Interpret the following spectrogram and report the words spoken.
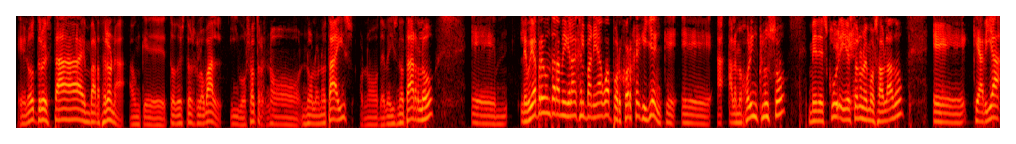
el otro está en Barcelona, aunque todo esto es global y vosotros no, no lo notáis o no debéis notarlo, eh, le voy a preguntar a Miguel Ángel Paniagua por Jorge Guillén, que eh, a, lo mejor incluso me descubre, y esto no lo hemos hablado, eh, que había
